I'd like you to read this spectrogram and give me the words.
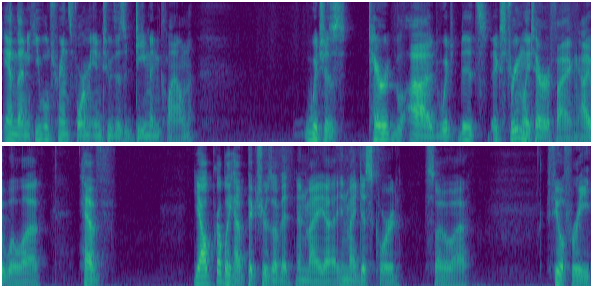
and then he will transform into this demon clown, which is ter- uh, which it's extremely terrifying. I will uh, have, yeah, I'll probably have pictures of it in my uh, in my Discord. So uh, feel free.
